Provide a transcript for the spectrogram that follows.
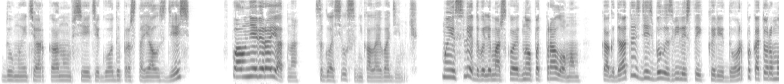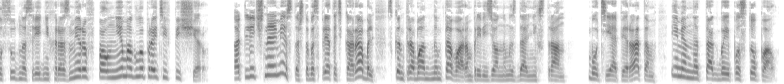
Думаете, Арканум все эти годы простоял здесь? Вполне вероятно, согласился Николай Вадимович. Мы исследовали морское дно под проломом. Когда-то здесь был извилистый коридор, по которому судно средних размеров вполне могло пройти в пещеру. Отличное место, чтобы спрятать корабль с контрабандным товаром, привезенным из дальних стран. Будь я пиратом, именно так бы и поступал.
